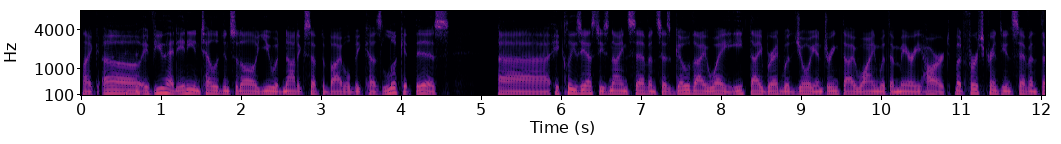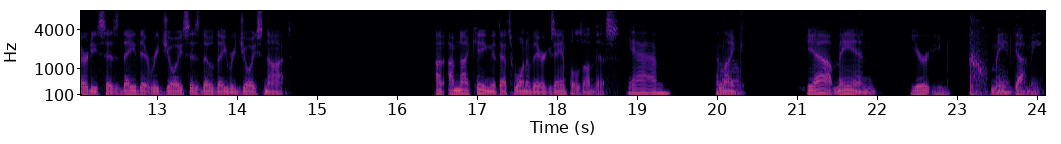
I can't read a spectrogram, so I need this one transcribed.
Like, oh, if you had any intelligence at all, you would not accept the Bible because look at this. Uh, Ecclesiastes 9 7 says, Go thy way, eat thy bread with joy, and drink thy wine with a merry heart. But 1 Corinthians seven thirty says, They that rejoice as though they rejoice not. I- I'm not kidding that that's one of their examples on this. yeah And Wow. like, yeah, man, you're, you, man, got me.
